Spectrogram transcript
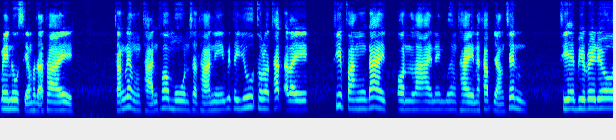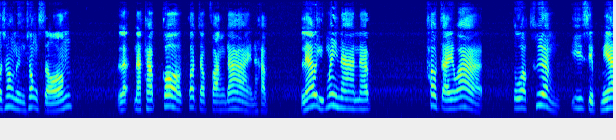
เมนูเสียงภาษาไทย ทั้งเรื่องของฐานข้อมูลสถานีวิทยุโทรทัศน์อะไรที่ฟังได้ออนไลน์ในเมืองไทยนะครับ อย่างเช่น TAB Radio ช่องหนึ่งช่องสองและนะครับก็ก็จะฟังได้นะครับ แล้วอีกไม่นานนะครับ เข้าใจว่าตัวเครื่อง e10 เนี้ย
